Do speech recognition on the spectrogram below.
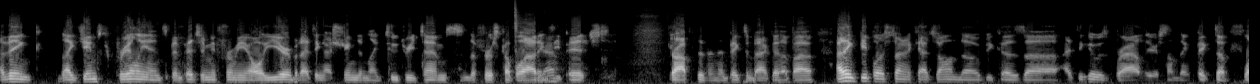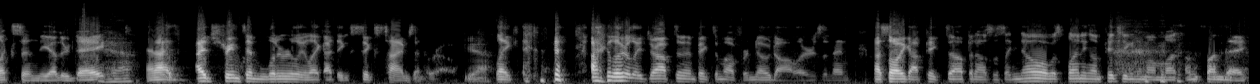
I think like James Kaprielian's been pitching me for me all year, but I think I streamed him like two, three times in the first couple outings Yeah. he pitched, dropped him, and then picked him back up. I, I think people are starting to catch on though because uh, I think it was Bradley or something picked up Flexen the other day, yeah, and I I'd streamed him literally like I think six times in a row. yeah, Like I literally dropped him and picked him up for no dollars, and then I saw he got picked up, and I was just like, no, I was planning on pitching him on on Sunday.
